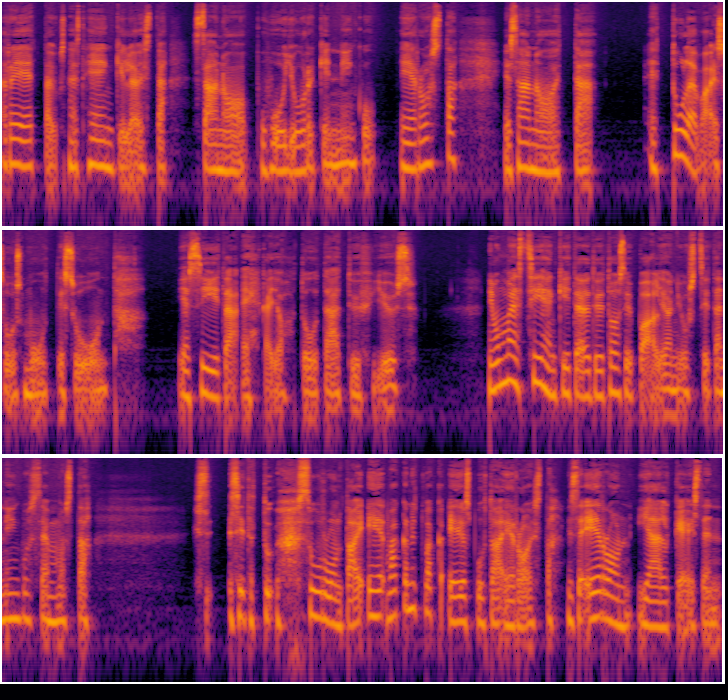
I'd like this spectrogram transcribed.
Reetta, yksi näistä henkilöistä, sanoo, puhuu juurikin niin kuin erosta ja sanoo, että, että tulevaisuus muutti suuntaa. Ja siitä ehkä johtuu tämä tyhjyys. Niin mun mielestä siihen kiteytyy tosi paljon just sitä niin kuin semmoista sitä surun tai e- vaikka nyt vaikka jos puhutaan eroista, niin se eron jälkeisen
